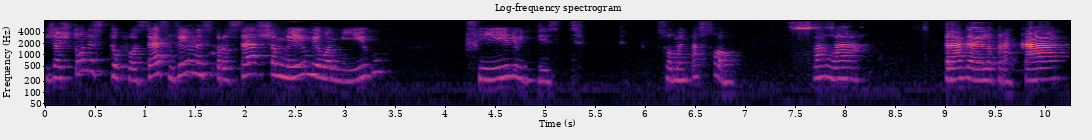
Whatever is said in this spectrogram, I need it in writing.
já estou nesse teu processo, venho nesse processo, chamei o meu amigo, filho, e disse: sua mãe está só. Vai lá, traga ela para cá,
